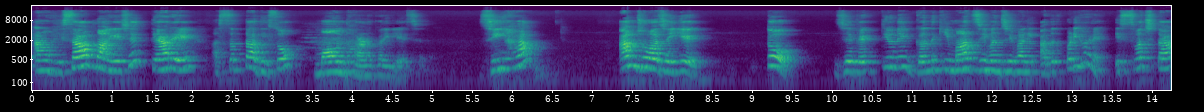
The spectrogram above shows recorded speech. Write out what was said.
આનો હિસાબ માંગે છે ત્યારે આ સત્તાધીશો મૌન ધારણ કરી લે છે. જી હા, આમ જોવા જઈએ તો જે વ્યક્તિઓને ગંદકીમાં જ જીવન જીવવાની આદત પડી હોય ને, એ સ્વચ્છતા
